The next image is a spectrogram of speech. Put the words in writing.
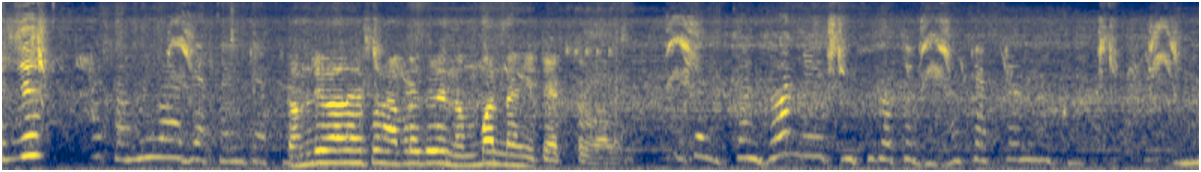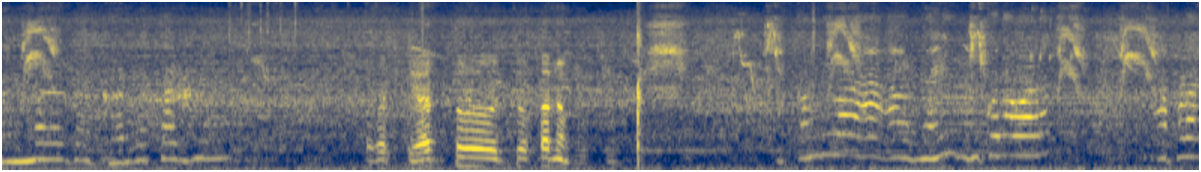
હશે આ કમળી વાળા જે થઈ ક્યાંક કમલી વાળા પણ આપણે જોડે નંબર નહીં ટ્રેક્ટર વાળા પણ જો ને પૂછ્યું કે ટ્રેક્ટર નંબર ઘર બતાવજો હવે ઘેર તો ચોખ્ખાને પૂછ્યું કમલા નહીં દુકાનવાળા. આપણા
